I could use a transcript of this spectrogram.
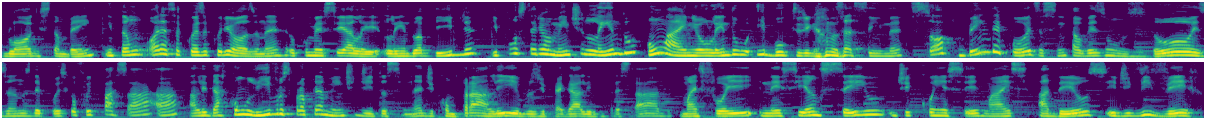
blogs também. Então, olha essa coisa curiosa, né? Eu comecei a ler lendo a Bíblia e posteriormente lendo online ou lendo e-books, digamos assim, né? Só bem depois, assim, talvez uns dois anos depois que eu fui passar a, a lidar com livros propriamente dito, assim, né? De comprar livros, de pegar livro emprestado. Mas foi nesse anseio de conhecer mais a Deus e de viver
